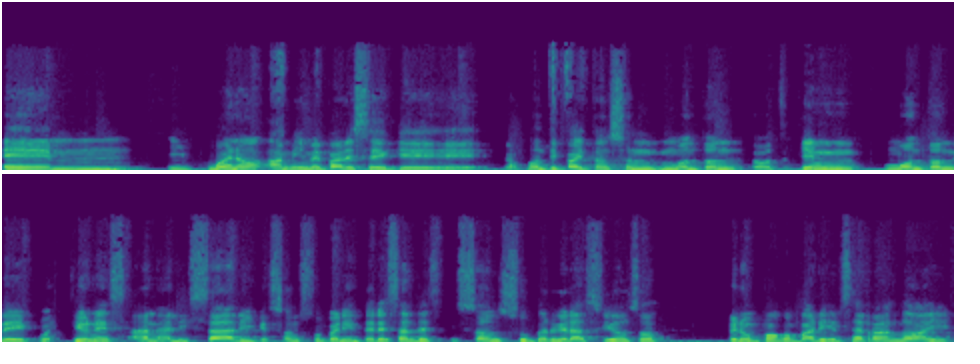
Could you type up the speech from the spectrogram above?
Eh, y bueno, a mí me parece que los Monty Python son un montón, tienen un montón de cuestiones a analizar y que son súper interesantes y son súper graciosos, pero un poco para ir cerrando, hay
